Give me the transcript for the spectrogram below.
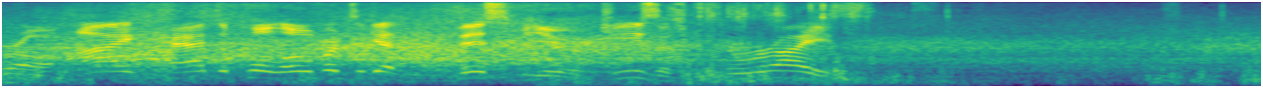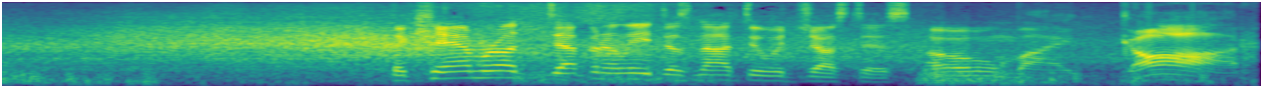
Bro, I had to pull over to get this view. Jesus Christ. The camera definitely does not do it justice. Oh my god.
